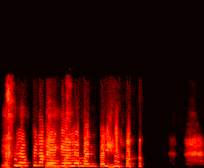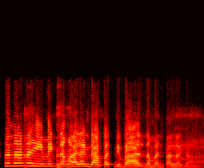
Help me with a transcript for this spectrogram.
Yeah. Yung pinakikailaman pa yun. Nananahimik na nga lang dapat, di ba, naman talaga. Mm.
